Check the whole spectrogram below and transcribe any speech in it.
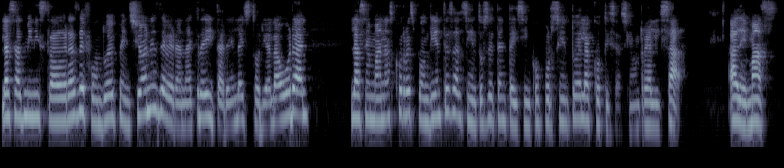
las administradoras de fondo de pensiones deberán acreditar en la historia laboral las semanas correspondientes al 175% de la cotización realizada. Además,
